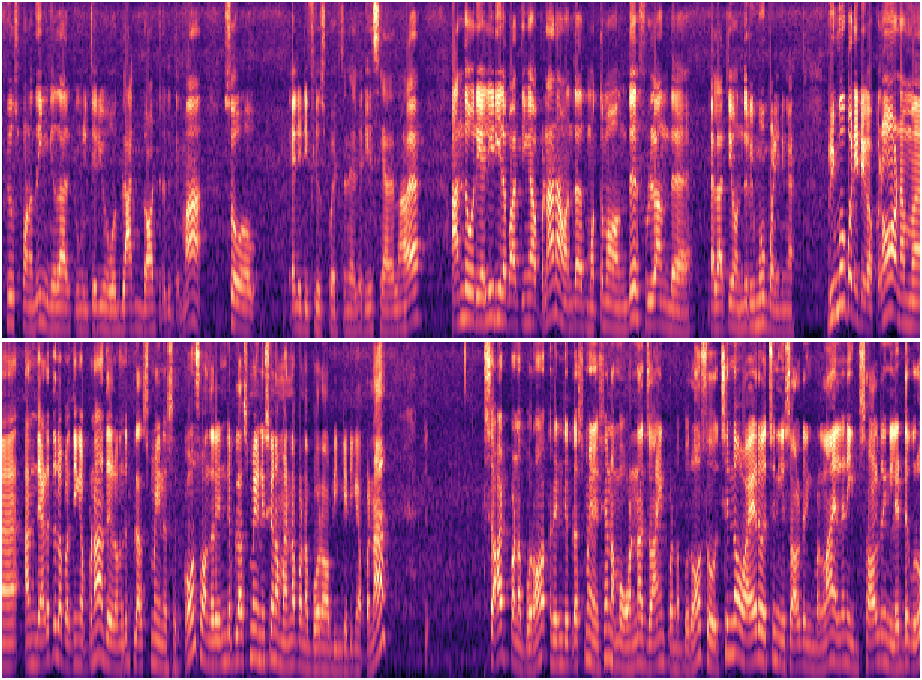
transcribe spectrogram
ஃபியூஸ் போனது இங்கே தான் இருக்குது உங்களுக்கு தெரியும் ஒரு பிளாக் டாட் இருக்குது தெரியுமா? ஸோ எல்இடி ஃபியூஸ் போயிடுச்சு அந்த எல்இடிஸ் அதனால் அந்த ஒரு எல்இடியில் பார்த்தீங்க அப்படின்னா நான் வந்து மொத்தமாக வந்து ஃபுல்லாக அந்த எல்லாத்தையும் வந்து ரிமூவ் பண்ணிவிடுங்க ரிமூவ் பண்ணிட்டதுக்கப்புறம் நம்ம அந்த இடத்துல பார்த்திங்க அப்படின்னா அதில் வந்து ப்ளஸ் மைனஸ் இருக்கும். ஸோ அந்த ரெண்டு ப்ளஸ் மைனஸையும் நம்ம என்ன பண்ண போகிறோம் அப்படின்னு கேட்டிங்க அப்படின்னா ஷார்ட் பண்ண போகிறோம் ரெண்டு ப்ளஸ் மைனஸையும் நம்ம ஒன்றா ஜாயின் பண்ண போகிறோம் ஸோ சின்ன ஒயரை வச்சு நீங்கள் சால்ட்ரிங் பண்ணலாம். இல்லை நீங்கள் சால்ட்ரிங் லெட்டு கூட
